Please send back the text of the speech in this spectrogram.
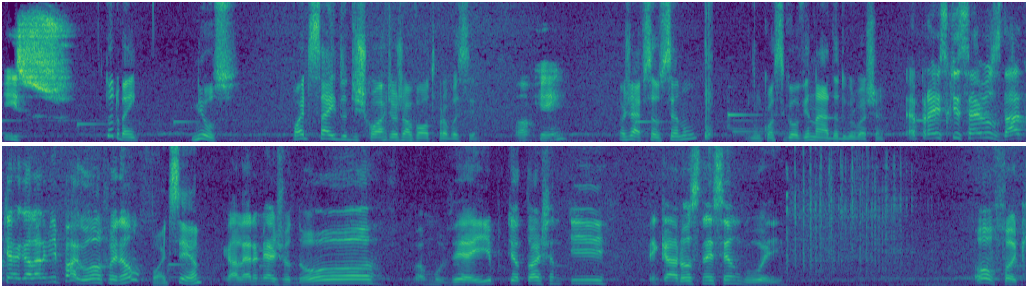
Isso. Tudo bem. Nilson, pode sair do Discord, eu já volto pra você. Ok. Ô Jefferson, você não, não conseguiu ouvir nada do Grubachan. É pra isso que serve os dados que a galera me pagou, não foi não? Pode ser. A galera me ajudou. Vamos ver aí, porque eu tô achando que tem caroço nesse angu aí. Oh, fuck.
